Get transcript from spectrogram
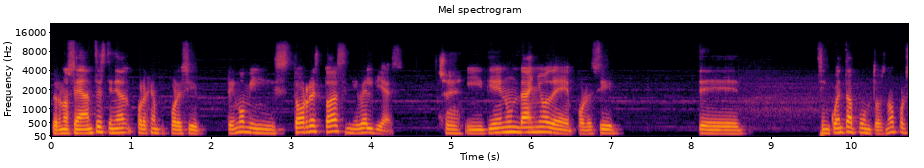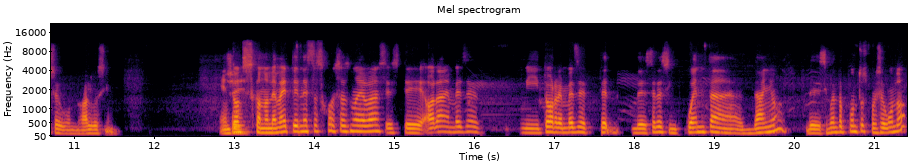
Pero no sé, antes tenía, por ejemplo, por decir, tengo mis torres todas en nivel 10 sí. y tienen un daño de, por decir, de 50 puntos, ¿no? Por segundo, algo así. Entonces, cuando le meten estas cosas nuevas, este, ahora en vez de mi torre, en vez de, de ser de 50 daños, de 50 puntos por segundo,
